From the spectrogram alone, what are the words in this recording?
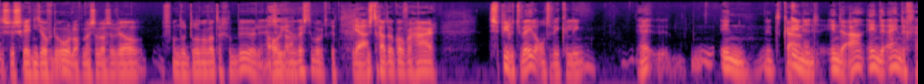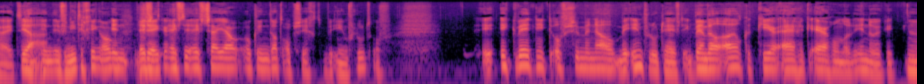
Ze schreef niet over de oorlog. Maar ze was er wel van doordrongen wat er gebeurde. En oh, ja. Westerbork ja. Dus het gaat ook over haar spirituele ontwikkeling in, het kader, in, het. in, de aan, in de eindigheid, ja. in, vernietiging ook. In, heeft, zeker. Heeft, heeft, zij jou ook in dat opzicht beïnvloed? Of? Ik, weet niet of ze me nou beïnvloed heeft. Ik ben wel elke keer eigenlijk erg onder de indruk. Ik, ja.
